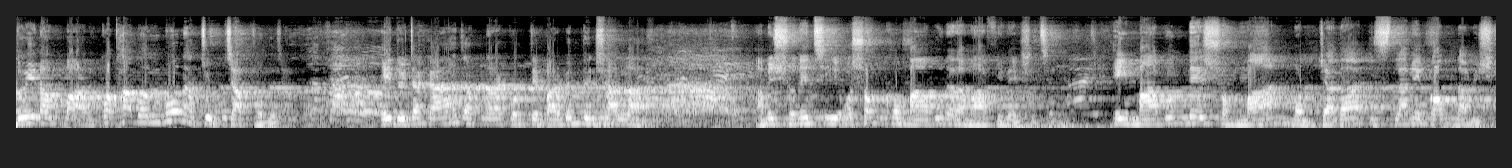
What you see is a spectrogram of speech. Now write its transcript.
দুই নম্বর, কথা বলব না চুপচাপ হব? এই দুইটা কাজ আপনারা করতে পারবেন তো ইনশাআল্লাহ। আমি শুনেছি অসংখ্য মা বোনেরা মাহফিলে এসেছেন। এই মা বোনদের সম্মান, মর্যাদা ইসলামে কম না বেশি?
